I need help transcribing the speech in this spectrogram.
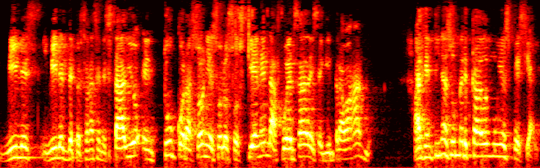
miles y miles de personas en estadio, en tu corazón, y eso lo sostiene la fuerza de seguir trabajando. Argentina es un mercado muy especial.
